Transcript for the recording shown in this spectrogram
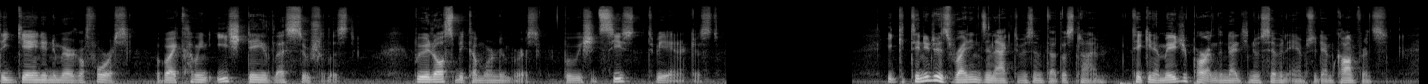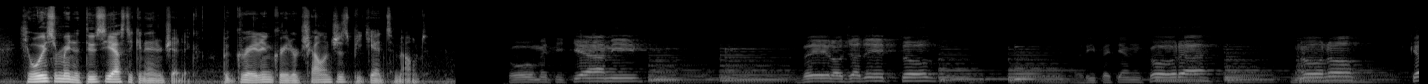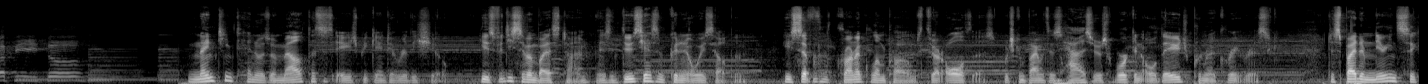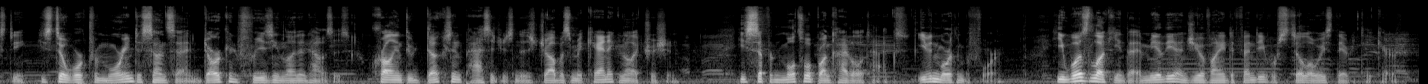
they gained in numerical force, but by becoming each day less socialist. We would also become more numerous, but we should cease to be anarchist. He continued his writings and activism throughout this time, taking a major part in the 1907 Amsterdam Conference. He always remained enthusiastic and energetic, but greater and greater challenges began to mount. 1910 was when Malatesta's age began to really show. He was 57 by this time, and his enthusiasm couldn't always help him. He suffered from chronic lung problems throughout all of this, which combined with his hazardous work in old age put him at great risk. Despite him nearing 60, he still worked from morning to sunset in dark and freezing London houses, crawling through ducts and passages in his job as a mechanic and electrician. He suffered multiple bronchial attacks, even more than before. He was lucky in that Emilia and Giovanni Defendi were still always there to take care of him.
